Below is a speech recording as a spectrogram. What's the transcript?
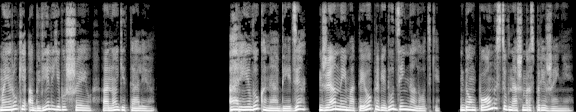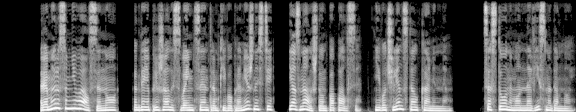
мои руки обвели его шею, а ноги — талию. Ари и Лука на обеде, Джианна и Матео проведут день на лодке. Дом полностью в нашем распоряжении. Ромеро сомневался, но, когда я прижалась своим центром к его промежности, я знала, что он попался. Его член стал каменным. Со стоном он навис надо мной.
